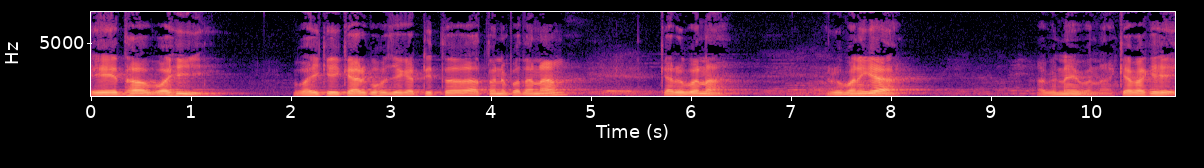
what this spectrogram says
ए ध वही। वही के इकार को हो जाएगा टित, आत्मन पदा नाम क्या रू बना? रू बन गया? अभी नहीं बना। क्या बाकी है?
